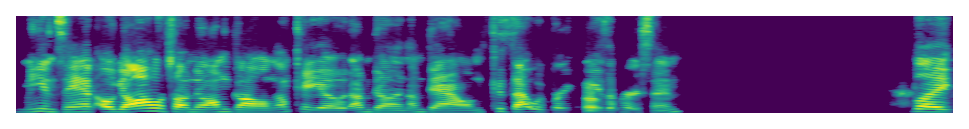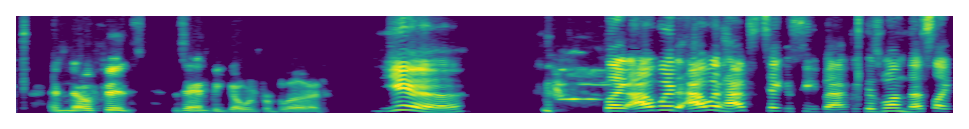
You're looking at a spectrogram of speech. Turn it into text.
me and Zan, oh, y'all, I want y'all to know I'm gone. I'm KO'd. I'm done. I'm down. Because that would break me Oh. as a person. Like, And no offense, Zan be going for blood. yeah. Like I would I would have to take a seat back because one, that's like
